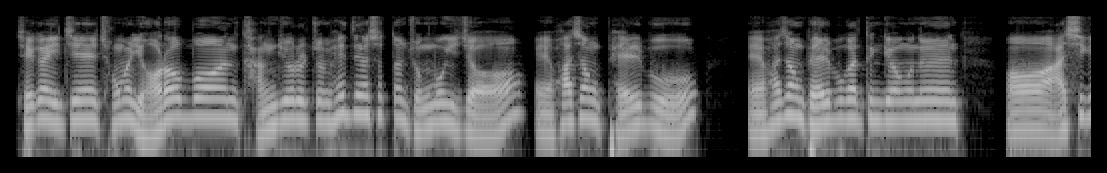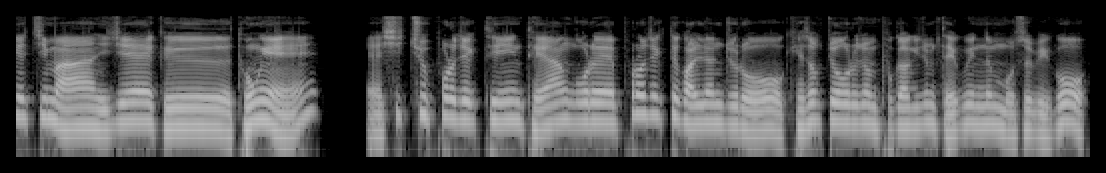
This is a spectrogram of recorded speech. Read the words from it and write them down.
제가 이제 정말 여러 번 강조를 좀 해드렸었던 종목이죠. 예, 화성 밸브. 예, 화성 밸브 같은 경우는 어, 아시겠지만 이제 그 동해 예, 시추 프로젝트인 대한고래 프로젝트 관련주로 계속적으로 좀 부각이 좀 되고 있는 모습이고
